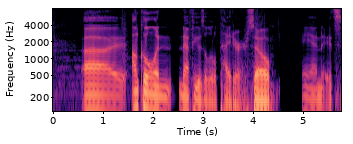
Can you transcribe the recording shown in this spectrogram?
uh, uncle and nephew is a little tighter. So, and it's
